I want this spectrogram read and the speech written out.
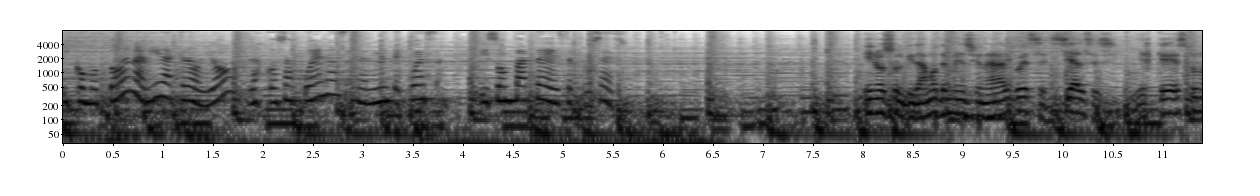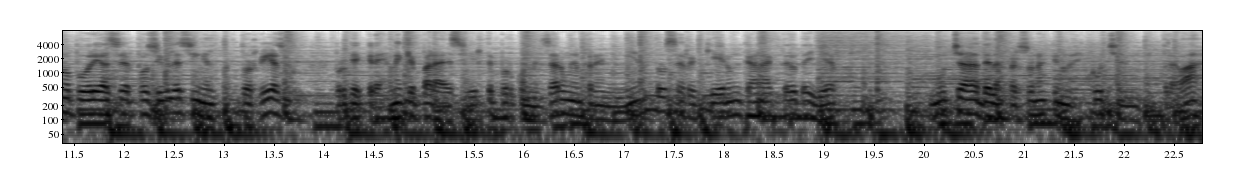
y como todo en la vida creo yo, las cosas buenas realmente cuestan y son parte de este proceso. Y nos olvidamos de mencionar algo esencial, Ceci, y es que esto no podría ser posible sin el factor riesgo, porque créeme que para decidirte por comenzar un emprendimiento se requiere un carácter de hierro. Muchas de las personas que nos escuchan trabajan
